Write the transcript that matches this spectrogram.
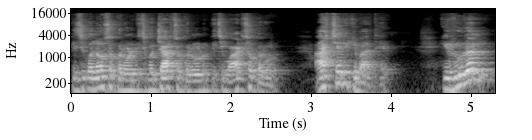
किसी को 900 करोड़, किसी को 400 करोड़, किसी को 800 करोड़। आश्चर्य की बात है कि rural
